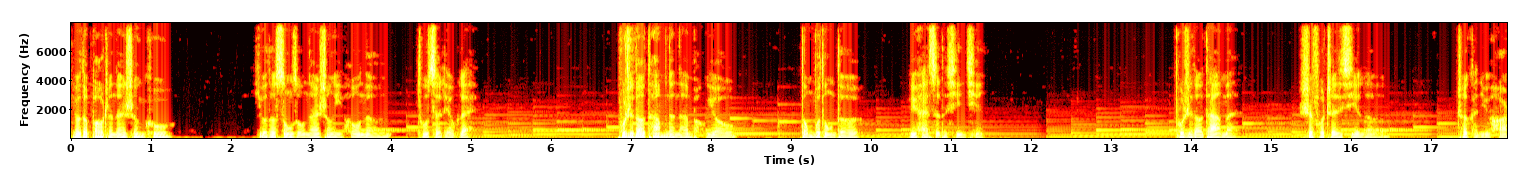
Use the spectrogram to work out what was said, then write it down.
有的抱着男生哭，有的送走男生以后呢，独自流泪。不知道他们的男朋友懂不懂得女孩子的心情，不知道他们是否珍惜了这个女孩。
